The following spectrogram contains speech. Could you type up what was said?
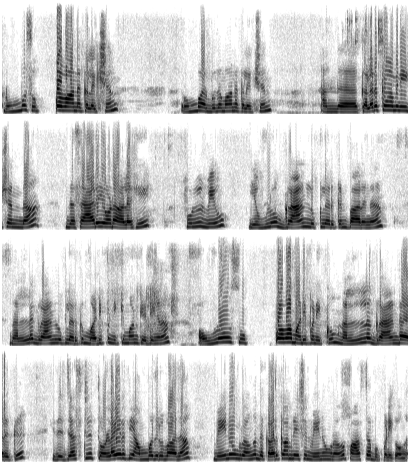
ரொம்ப சூப்பரான கலெக்ஷன் ரொம்ப அற்புதமான கலெக்ஷன் அந்த கலர் காம்பினேஷன் தான் இந்த சாரியோட அழகி. ஃபுல் வியூ எவ்வளோ கிராண்ட் லுக்கில் இருக்குன்னு பாருங்க. நல்ல கிராண்ட் லுக்கில் இருக்குது மடிப்பு நிற்குமான்னு கேட்டிங்கன்னா அவ்வளோ சூப்பராக மடிப்பு நிற்கும் நல்ல கிராண்டாக இருக்குது இது ஜஸ்ட்டு தொள்ளாயிரத்தி ஐம்பது ரூபா தான் வேணுங்கிறவங்க இந்த கலர் காம்பினேஷன் வேணுங்கிறவங்க ஃபாஸ்ட்டாக புக் பண்ணிக்கோங்க.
